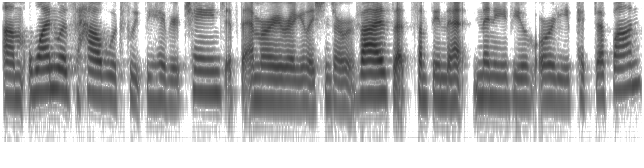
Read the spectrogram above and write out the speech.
Um, one was how would fleet behavior change if the MRA regulations are revised? That's something that many of you have already picked up on.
